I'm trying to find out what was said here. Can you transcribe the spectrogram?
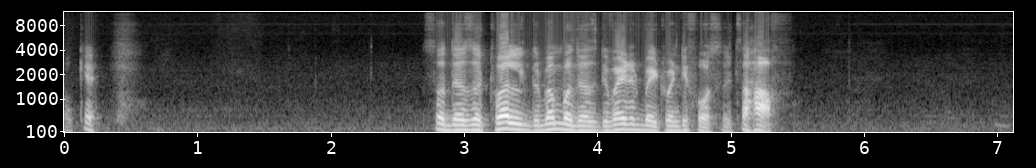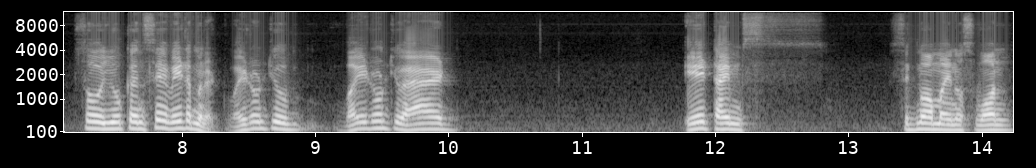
Okay. So there is a 12 remember there is divided by 24 so it is a half. So you can say wait a minute why do not you why do not you add a times sigma minus 1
